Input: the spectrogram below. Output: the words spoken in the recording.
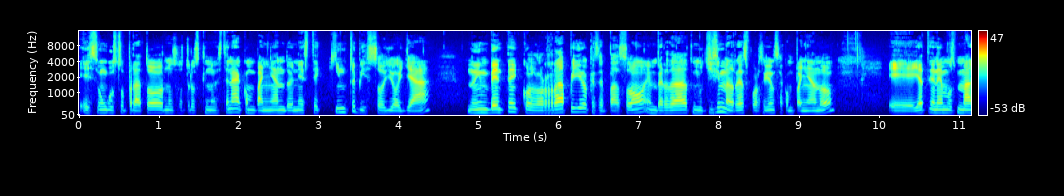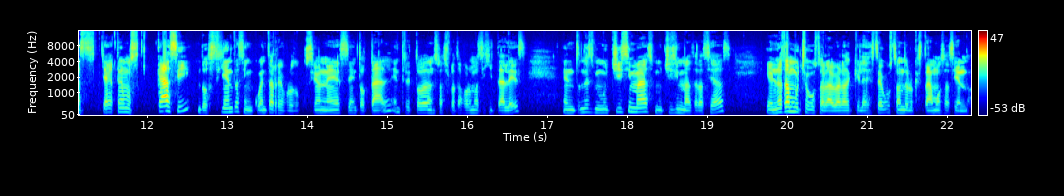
Es un gusto para todos nosotros que nos estén acompañando en este quinto episodio ya. No inventen con lo rápido que se pasó. En verdad, muchísimas gracias por seguirnos acompañando. Eh, ya tenemos más, ya tenemos casi 250 reproducciones en total entre todas nuestras plataformas digitales. Entonces, muchísimas, muchísimas gracias. Y nos da mucho gusto, la verdad, que les esté gustando lo que estamos haciendo.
